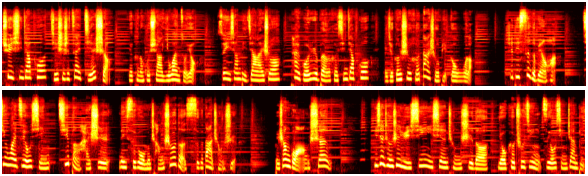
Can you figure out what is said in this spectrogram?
去新加坡，即使是再节省，也可能会需要一万左右。所以相比较来说，泰国、日本和新加坡也就更适合大手笔购物了。这第四个变化，境外自由行基本还是那四个我们常说的四个大城市：北上广深。一线城市与新一线城市的游客出境自由行占比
